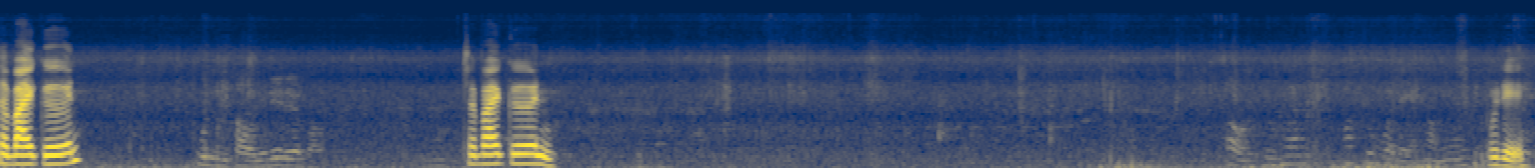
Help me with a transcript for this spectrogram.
สบายเกิน สบายเกินพูดดี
